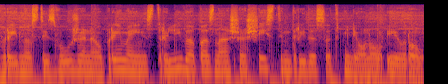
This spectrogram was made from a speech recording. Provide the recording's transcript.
vrednost izvožene opreme in streljiva pa znaša 36 milijonov evrov.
